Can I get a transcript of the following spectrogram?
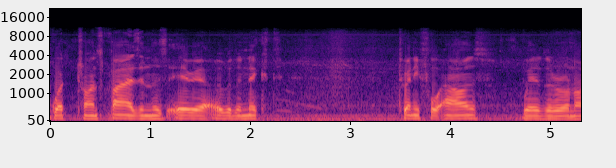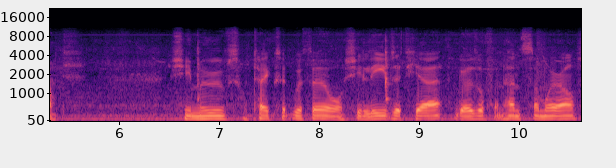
what transpires in this area over the next 24 hours, whether or not she moves or takes it with her, or she leaves it here, goes off and hunts somewhere else.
